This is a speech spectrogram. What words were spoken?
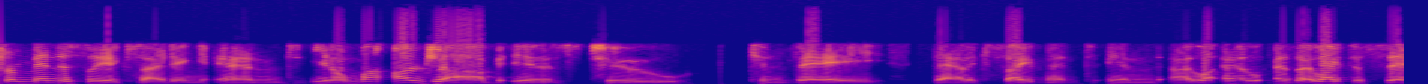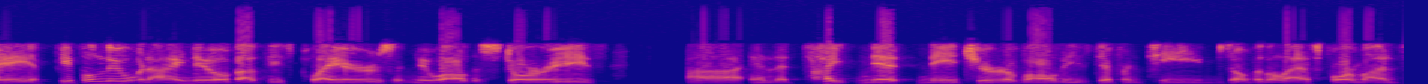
tremendously exciting, and you know, my, our job is to convey that excitement. And I, as I like to say, if people knew what I knew about these players and knew all the stories uh, and the tight knit nature of all these different teams over the last four months,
